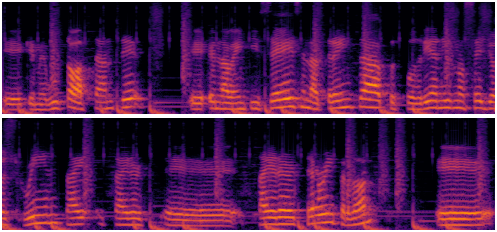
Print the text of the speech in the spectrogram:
Eh, que me gusta bastante. Eh, en la 26, en la 30, pues podrían ir, no sé, Josh Green, Tyler, eh, Terry, perdón. Eh,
